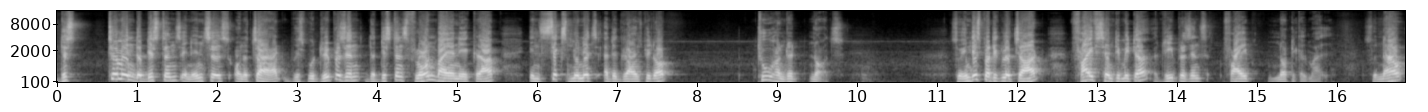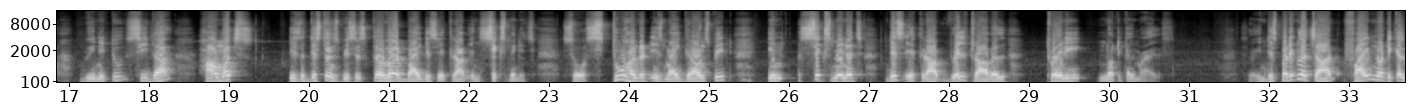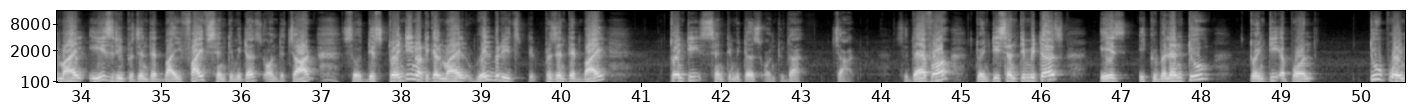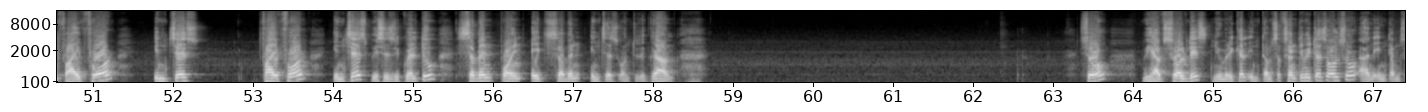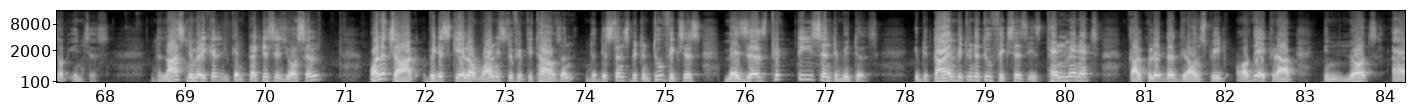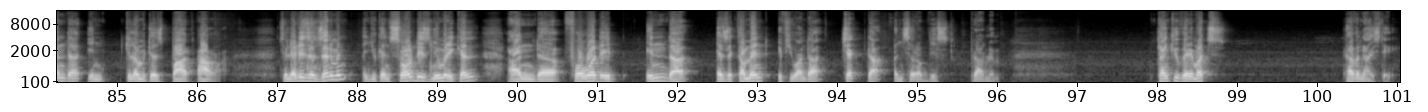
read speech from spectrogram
Determine the distance in inches on a chart which would represent the distance flown by an aircraft in 6 minutes at the ground speed of 200 knots. So in this particular chart 5 centimeter represents 5 nautical mile. So now we need to see the how much is the distance which is covered by this aircraft in 6 minutes. So 200 is my ground speed. In 6 minutes this aircraft will travel 20 nautical miles. So in this particular chart 5 nautical mile is represented by 5 centimeters on the chart. So this 20 nautical mile will be represented by 20 centimeters onto the chart. So therefore 20 centimeters is equivalent to 20 upon 2.54 inches 54 inches which is equal to 7.87 inches onto the ground. So we have solved this numerical in terms of centimeters also and in terms of inches. The last numerical you can practice is yourself. On a chart with a scale of 1 is to 50,000, the distance between two fixes measures 50 centimeters. If the time between the two fixes is 10 minutes, calculate the ground speed of the aircraft in knots and in kilometers per hour. So ladies and gentlemen, you can solve this numerical and uh, forward it in the as a comment if you want to check the answer of this problem. Thank you very much. Have a nice day.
